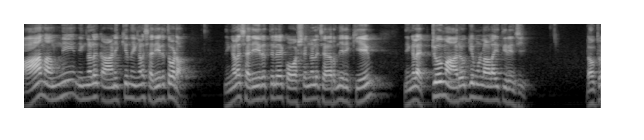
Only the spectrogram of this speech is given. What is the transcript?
ആ നന്ദി നിങ്ങൾ കാണിക്കുന്ന നിങ്ങളെ ശരീരത്തോടാണ്. നിങ്ങളെ ശരീരത്തിലെ കോശങ്ങൾ ചേർന്നിരിക്കുകയും നിങ്ങൾ ഏറ്റവും ആരോഗ്യമുള്ള ആളായി തീരുകയും ചെയ്യും. ഡോക്ടർ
